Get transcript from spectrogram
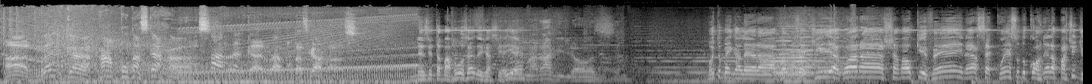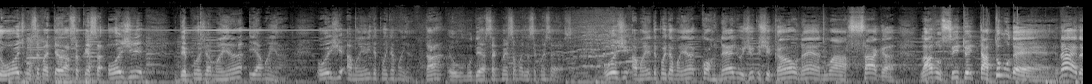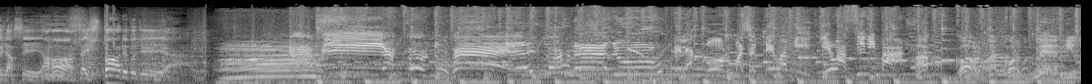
Arranca rabo das garras. Arranca rabo das garras. Inesita Barroso, é, Dejaci? Aí é? Maravilhosa. Muito bem, galera. Vamos aqui agora chamar o que vem, né? A sequência do Cornélio a partir de hoje. Você vai ter a sequência hoje, depois de amanhã e amanhã. Hoje, amanhã e depois de amanhã, tá? Eu mudei a sequência, mas a sequência é essa. Hoje, amanhã e depois de amanhã, Cornélio, Gil e Chicão, né? Numa saga lá no sítio em Tatumudé, né, Dejaci? A rocha, a história do dia. Havia corno véi! Ei, Cornélio! Ele é corno, mas é meu amigo. Eu assino embaixo. Acorda, Cornélio.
